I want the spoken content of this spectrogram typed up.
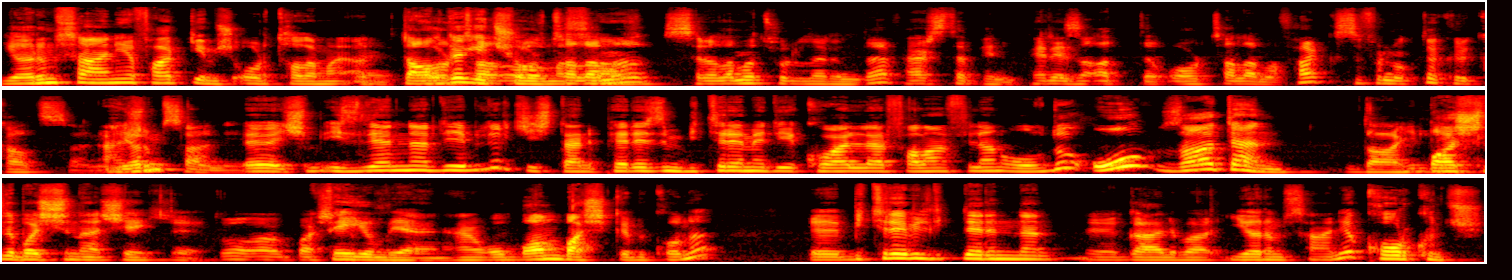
Yarım saniye fark yemiş ortalama. Evet, Dalga orta- geçiyor olması ortalama lazım. sıralama turlarında Verstappen'in Perez'e attığı ortalama fark 0.46 saniye. Ha, Yarım şimdi- saniye. Evet şimdi izleyenler diyebilir ki işte hani Perez'in bitiremediği kualler falan filan oldu. O zaten Dahil başlı başına şey. Evet o başka. fail yani. Hani o bambaşka bir konu. E, bitirebildiklerinden e, galiba yarım saniye korkunç.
